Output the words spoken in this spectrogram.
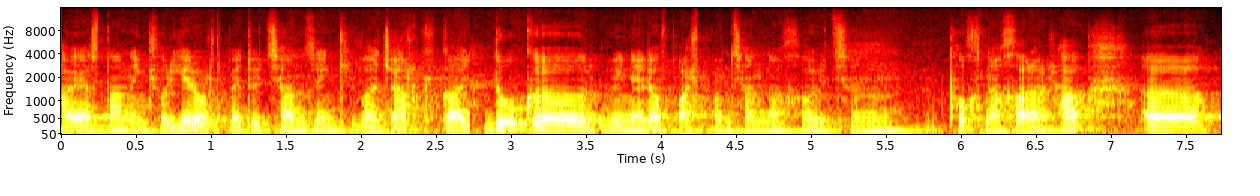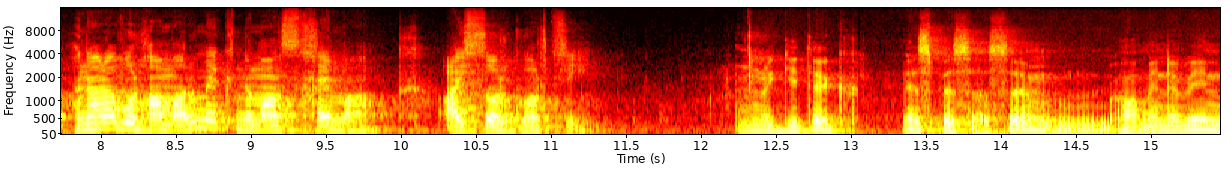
Հայաստանը ինչ որ երրորդ պետության զենքի վաճառք կա։ Դուք լինելով պաշտպանության նախարարություն փոխնախարար, հա, հնարավոր համարում եք նման սխեմա այսօր գործի։ Գիտեք, այսպես ասեմ, ամենևին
